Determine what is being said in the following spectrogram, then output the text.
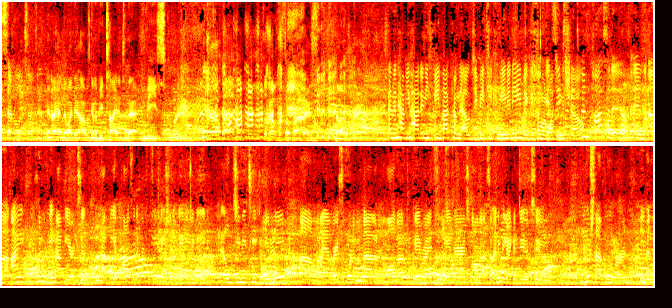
several episodes in. And I had no idea I was going to be tied into that and be screwed. so that was a surprise. No, it was great. And then have you had any feedback from the LGBT community? Maybe someone It watching seems the like show? it's been positive, Yeah. and uh, I couldn't be happier to have, be a positive representation of the LGBT, LGBT community. Um, I am very supportive of that. I'm all about gay rights and gay marriage and all that. So anything I can do to push that forward, even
